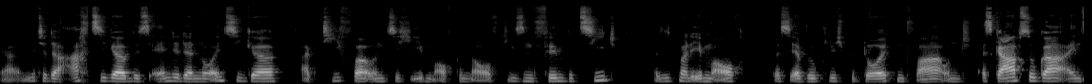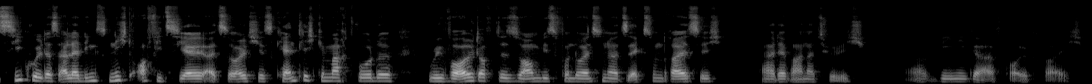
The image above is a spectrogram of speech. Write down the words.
ja, Mitte der 80er bis Ende der 90er aktiv war und sich eben auch genau auf diesen Film bezieht. Da sieht man eben auch, dass er wirklich bedeutend war. Und es gab sogar ein Sequel, das allerdings nicht offiziell als solches kenntlich gemacht wurde. Revolt of the Zombies von 1936. Äh, der war natürlich äh, weniger erfolgreich.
